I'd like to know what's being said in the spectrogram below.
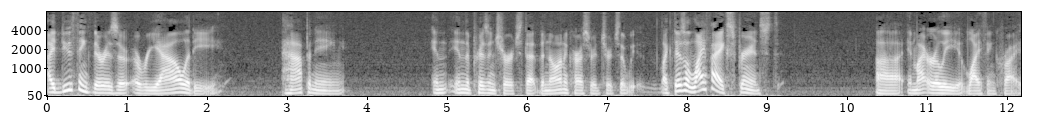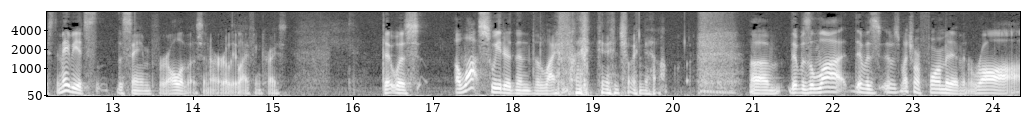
I, do think there is a, a, reality happening in in the prison church that the non-incarcerated church that we like. There's a life I experienced uh, in my early life in Christ, and maybe it's the same for all of us in our early life in Christ. That was a lot sweeter than the life I enjoy now. Um, that was a lot. It was it was much more formative and raw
